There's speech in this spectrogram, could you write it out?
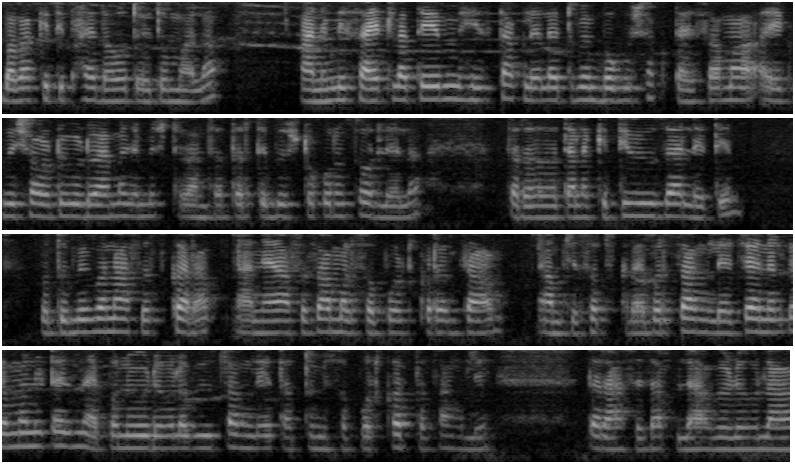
बघा किती फायदा होतो आहे तुम्हाला. आणि मी साईटला ते हेच टाकलेलं आहे तुम्ही बघू शकताय. मा एक शॉर्ट व्हिडिओ आहे माझ्या मिस्टरांचा तर ते बुस्ट करून सोडलेला. तर त्याला किती व्ह्यूज आले ते. मग तुम्ही पण असंच करा आणि असंच आम्हाला सपोर्ट करत जा. आमचे सबस्क्रायबर चांगले आहे चॅनल काय मॉनिटाईज नाही पण व्हिडिओला व्ह्यू चांगले येतात. तुम्ही सपोर्ट करता चांगले. तर असेच आपल्या व्हिडिओला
